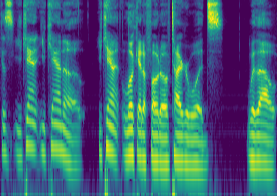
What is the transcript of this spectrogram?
Cuz you can't you can't uh you can't look at a photo of Tiger Woods without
